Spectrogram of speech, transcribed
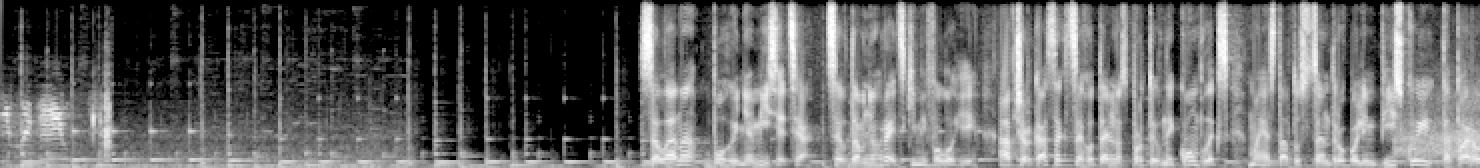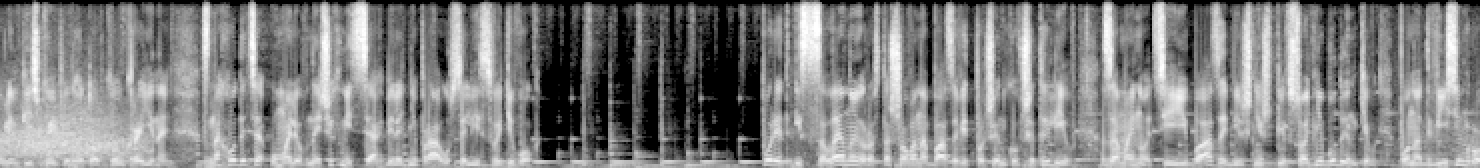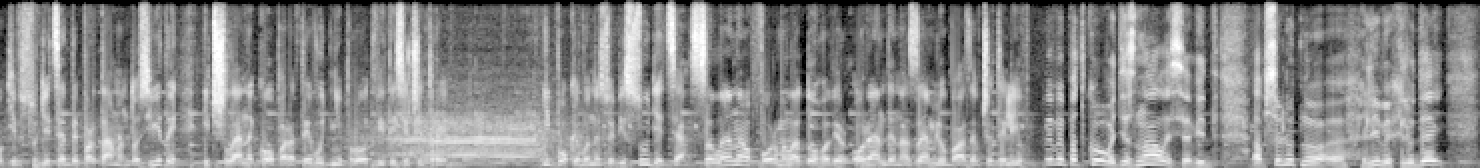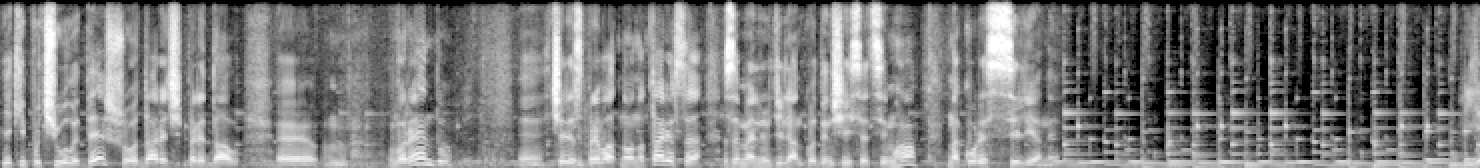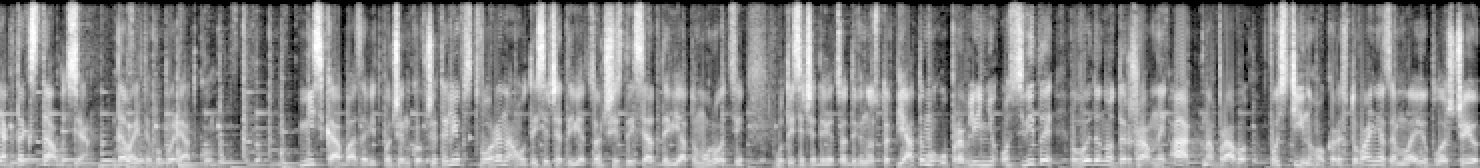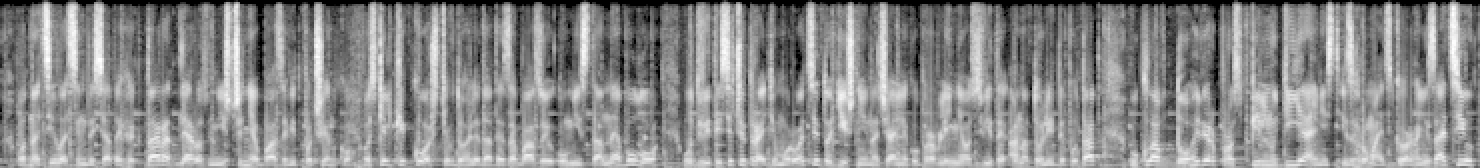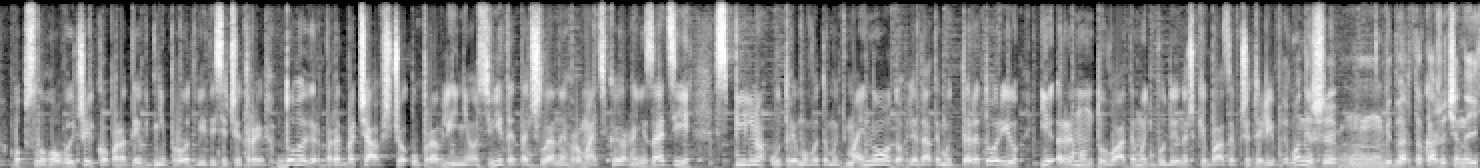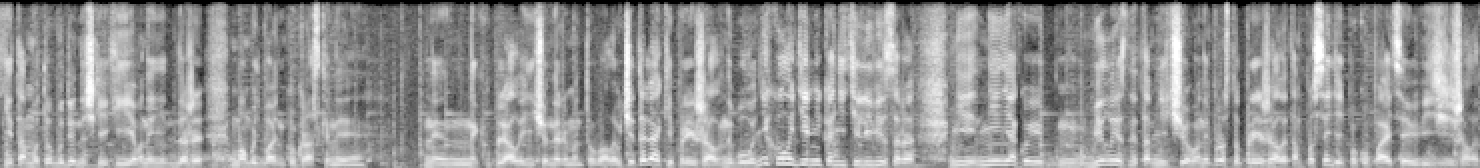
не владею. Селена богиня місяця. Це в давньогрецькій міфології. А в Черкасах це готельно-спортивний комплекс, має статус центру олімпійської та параолімпійської підготовки України. Знаходиться у мальовничих місцях біля Дніпра у селі Свидівок. Поряд із селеною розташована база відпочинку вчителів. За майно цієї бази більш ніж півсотні будинків. Понад вісім років судяться департамент освіти і члени кооперативу Дніпро 2003 І поки вони собі судяться, селена оформила договір оренди на землю бази вчителів. Ми випадково дізналися від абсолютно е, лівих людей, які почули, де що Дарич передав е, в оренду через приватного нотаріуса земельну ділянку 1,67 га на користь Селени. Як так сталося? Давайте по порядку. Міська база відпочинку вчителів створена у 1969 році. У 1995-му управлінню освіти видано державний акт на право постійного користування землею площею 1,7 гектара для розміщення бази відпочинку. Оскільки коштів доглядати за базою у міста не було, у 2003 році тодішній начальник управління освіти Анатолій Депутат уклав договір про спільну діяльність із громадською організацією, обслуговуючий кооператив Дніпро 2003 Договір передбачав, що управління освіти та члени громадської організації спільно утримуватимуть майно, доглядатимуть територію і ремонтуватимуть будиночки бази вчителів. Вони ж, відверто кажучи, на їхні там ото будиночки, які є, вони навіть, мабуть, баньку краски не. Не, не купляли, нічого не ремонтували. Учителя, які приїжджали, не було ні холодильника, ні телевізора, ні, ні ніякої білизни, там нічого. Вони просто приїжджали там посидять, покупаються і від'їжджали.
